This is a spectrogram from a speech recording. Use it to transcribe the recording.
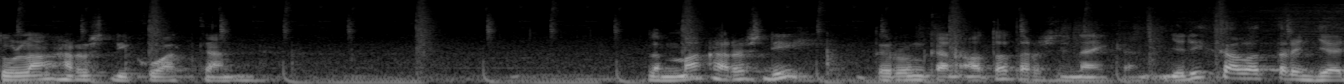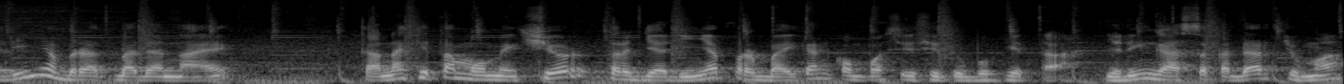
Tulang harus dikuatkan. Lemak harus diturunkan, otot harus dinaikkan. Jadi kalau terjadinya berat badan naik, karena kita mau make sure terjadinya perbaikan komposisi tubuh kita. Jadi nggak sekedar cuma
